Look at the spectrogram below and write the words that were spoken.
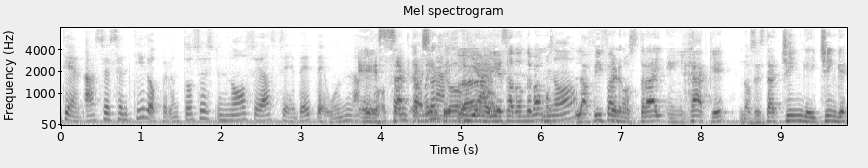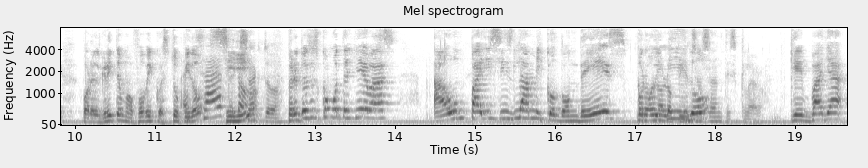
tiene, hace sentido, pero entonces no se hace de, de una cosa Exactamente. internacional. Y ahí es a donde vamos. ¿No? La FIFA nos trae en jaque, nos está chingue y chingue por el grito homofóbico estúpido. Exacto. Sí. Exacto. Pero entonces, ¿cómo te llevas a un país islámico donde es ¿Cómo no lo prohibido piensas antes, claro? que vaya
